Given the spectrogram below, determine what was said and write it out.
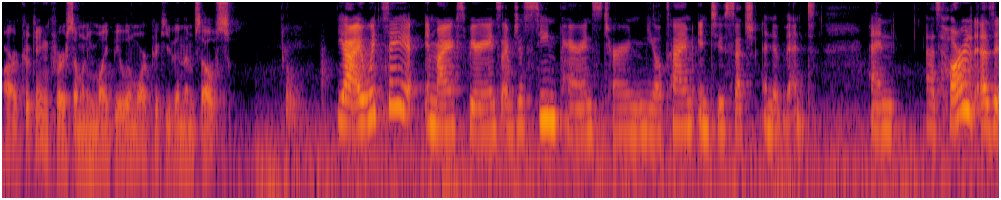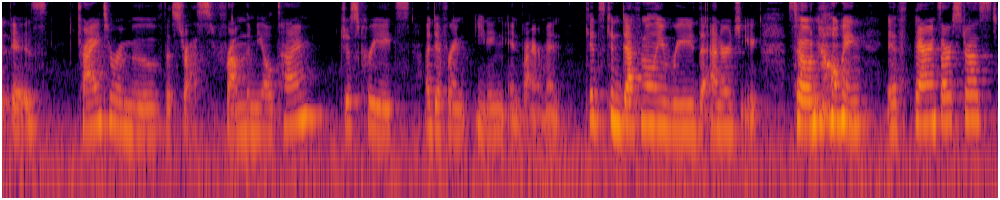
are cooking for someone who might be a little more picky than themselves? Yeah, I would say in my experience, I've just seen parents turn mealtime into such an event. And as hard as it is, trying to remove the stress from the mealtime just creates a different eating environment. Kids can definitely read the energy. So, knowing if parents are stressed,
